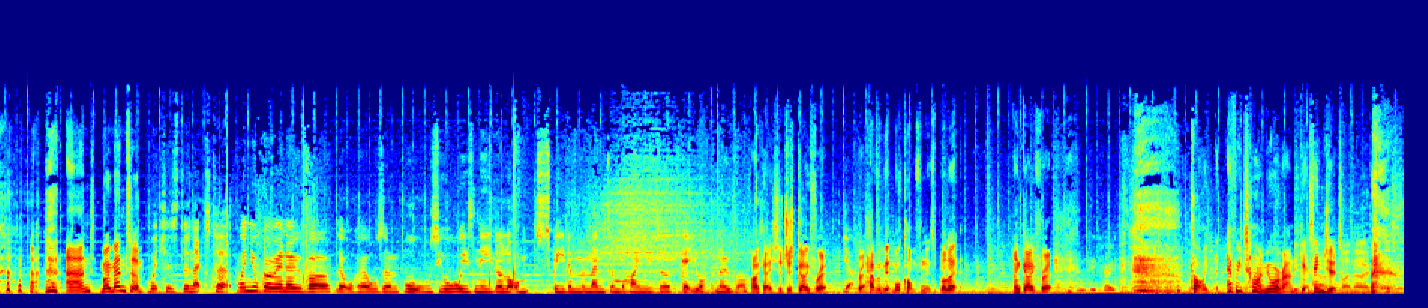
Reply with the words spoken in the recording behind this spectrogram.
and momentum. which is the next tip. When you're going over little hills and walls, you always need a lot of speed and momentum behind you to get you up and over. Okay, so just go for it. Yeah. But have a bit more confidence, Bullet, and go for it. God, every time you're around, he gets injured. I know. It's,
